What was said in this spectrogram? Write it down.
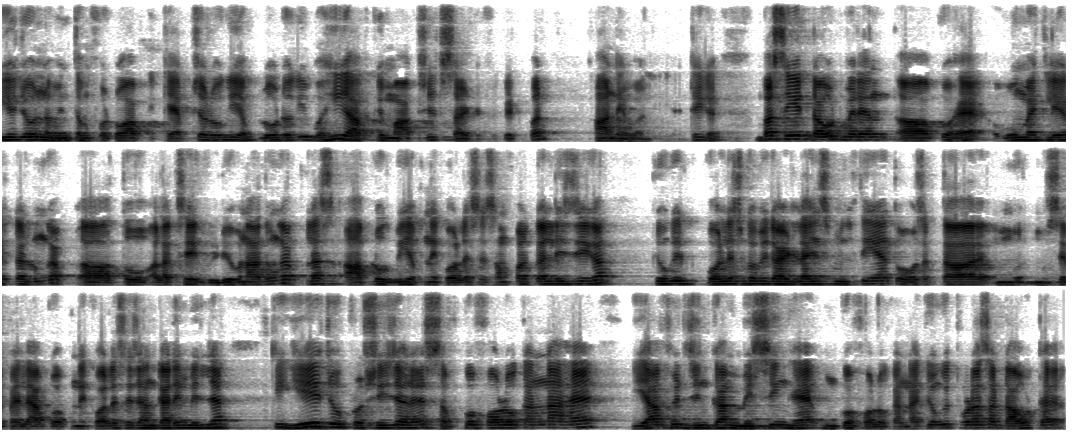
ये जो नवीनतम फ़ोटो आपकी कैप्चर होगी अपलोड होगी वही आपके मार्कशीट सर्टिफिकेट पर आने वाली है ठीक है? बस एक डाउट मेरे आ, को है वो मैं क्लियर कर लूँगा आ, तो अलग से एक वीडियो बना दूँगा प्लस आप लोग भी अपने कॉलेज से संपर्क कर लीजिएगा क्योंकि कॉलेज को भी गाइडलाइंस मिलती हैं तो हो सकता है मुझसे पहले आपको अपने कॉलेज से जानकारी मिल जाए कि ये जो प्रोसीजर है सबको फॉलो करना है या फिर जिनका मिसिंग है उनको फॉलो करना है क्योंकि थोड़ा सा डाउट है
